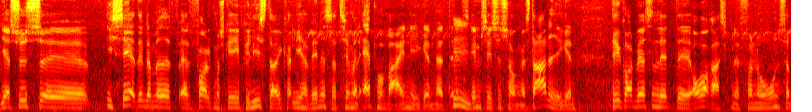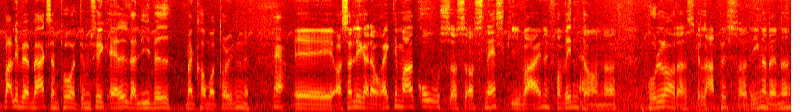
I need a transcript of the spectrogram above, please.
Jeg synes øh, især det der med, at, folk måske bilister ikke lige har vendt sig til, at man er på vejene igen, at, mm. at MC-sæsonen er startet igen. Det kan godt være sådan lidt øh, overraskende for nogen, så bare lige være opmærksom på, at det er måske ikke alle, der lige ved, man kommer drønende. Ja. Øh, og så ligger der jo rigtig meget grus og, og snask i vejene fra vinteren, ja. og huller, der skal lappes, og det ene og det andet.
